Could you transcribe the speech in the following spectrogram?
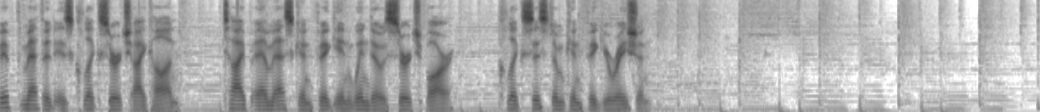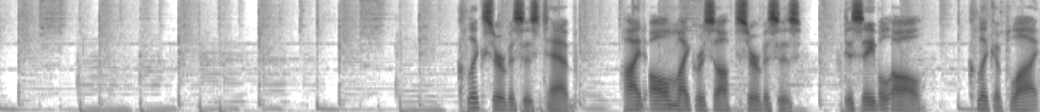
Fifth method is click search icon, type msconfig in Windows search bar, click System Configuration. Click Services tab, hide all Microsoft services, disable all, click Apply,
